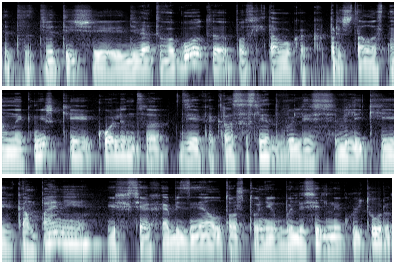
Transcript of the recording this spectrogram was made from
это с 2009 года, после того, как прочитал основные книжки Коллинза, где как раз исследовались великие компании. Их всех объединяло то, что у них были сильные культуры.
